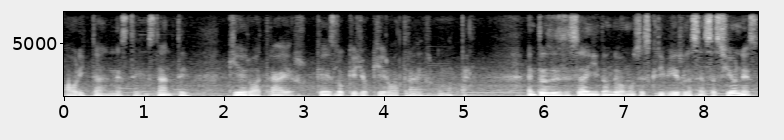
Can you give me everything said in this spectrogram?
ahorita en este instante quiero atraer? ¿Qué es lo que yo quiero atraer como tal? Entonces es ahí donde vamos a escribir las sensaciones.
